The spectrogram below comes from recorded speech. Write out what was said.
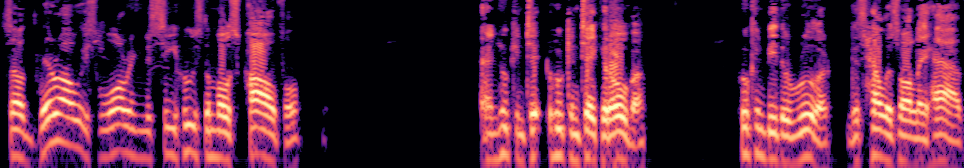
So they're always warring to see who's the most powerful and who can t- who can take it over, who can be the ruler because hell is all they have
